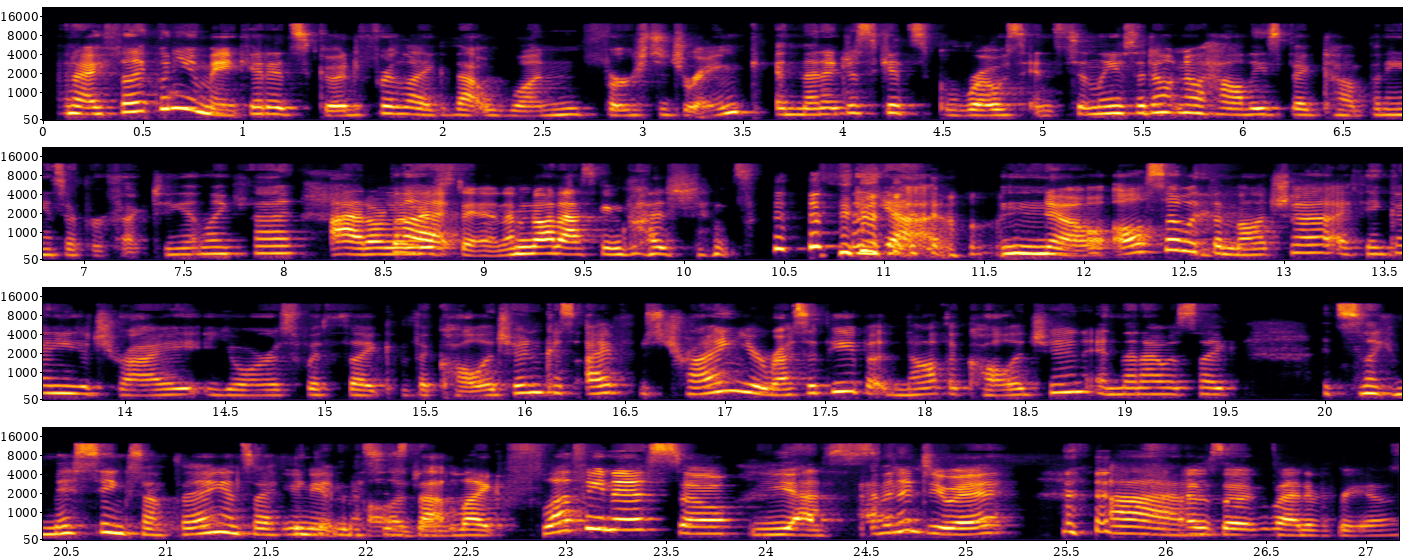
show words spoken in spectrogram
And I feel like when you make it, it's good for like that one first drink, and then it just gets gross instantly. So I don't know how these big companies are perfecting it like that. I don't but... understand. I'm not asking questions. yeah, no. Also with the matcha, I think I need to try yours with like the collagen because I was trying your recipe, but not the collagen, and then I was like, it's like missing something, and so I think it misses collagen. that like fluffiness. So yes, I'm gonna do it. Um, I'm so excited for you.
